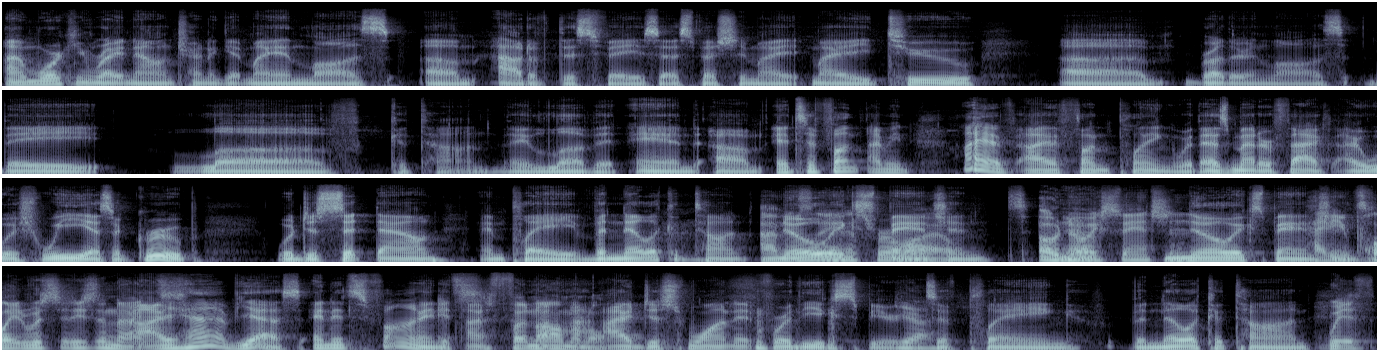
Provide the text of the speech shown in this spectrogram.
I'm working right now on trying to get my in-laws um, out of this phase, especially my my two uh, brother-in-laws. They love Catan. They love it, and um, it's a fun. I mean, I have I have fun playing with. As a matter of fact, I wish we as a group would just sit down and play vanilla Catan. I've no saying this for a while. expansions. Oh, no expansion? No expansion. Have you played with Cities and Knights? I have, yes, and it's fine. It's I- phenomenal. I, I just want it for the experience Yeah. of playing vanilla Catan. with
